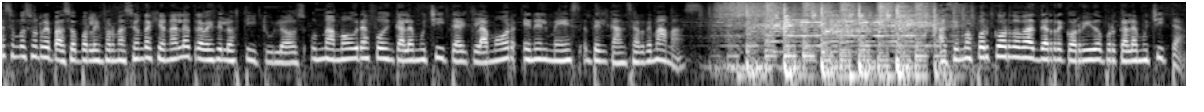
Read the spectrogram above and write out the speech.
hacemos un repaso por la información regional a través de los títulos. Un mamógrafo en Calamuchita, el clamor en el mes del cáncer de mamas. Hacemos por Córdoba de recorrido por Calamuchita.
